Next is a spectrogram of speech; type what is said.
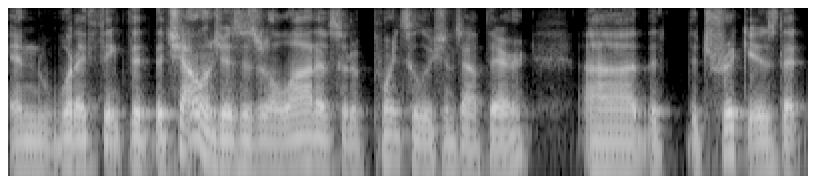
and what I think that the challenge is is there's a lot of sort of point solutions out there Uh, the the trick is that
